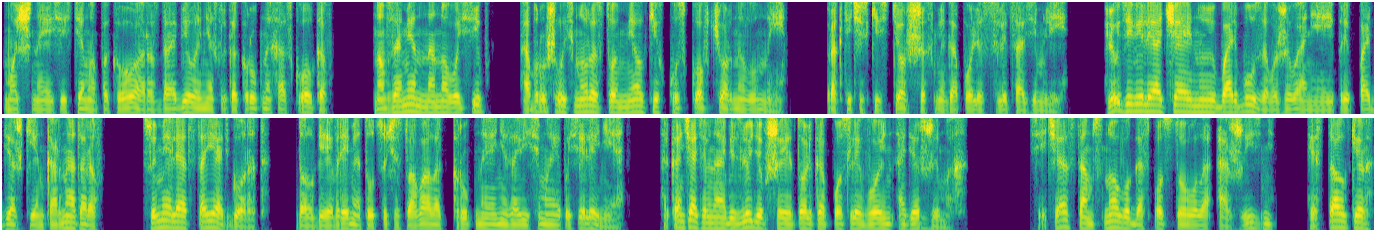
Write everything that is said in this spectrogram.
Мощная система ПКО раздробила несколько крупных осколков, но взамен на новый СИП обрушилось множество мелких кусков черной луны, практически стерших мегаполис с лица Земли. Люди вели отчаянную борьбу за выживание и при поддержке инкарнаторов сумели отстоять город. Долгое время тут существовало крупное независимое поселение, окончательно обезлюдевшее только после войн одержимых. Сейчас там снова господствовала а жизнь, и сталкер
